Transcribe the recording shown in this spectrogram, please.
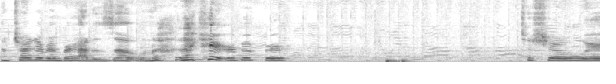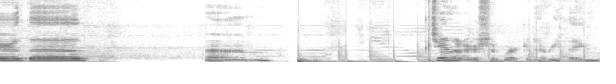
I'm trying to remember how to zone. And I can't remember to show where the um, janitor should work and everything.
